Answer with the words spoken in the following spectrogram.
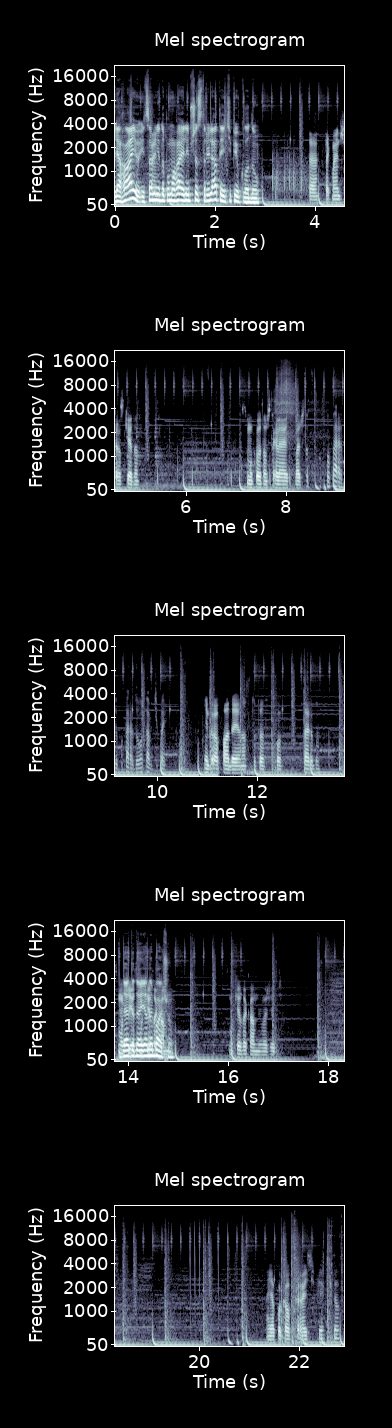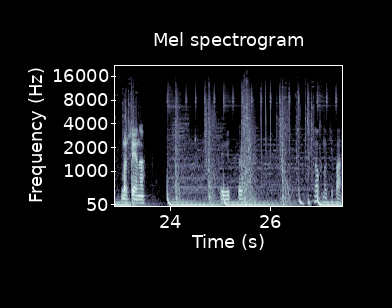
лягаю, і це мені допомагає ліпше стріляти і тіпів кладу. Так, так менше розкиду. Смуку там стріляють, бачите. Попереду, попереду, вон там типи. Інтро падає нас тут попереду. Де, де, де, я не бачу. Смоки за камнем лежить. А я поки в край собі пішлю. Машина. Відповідь. Нокнув типа.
